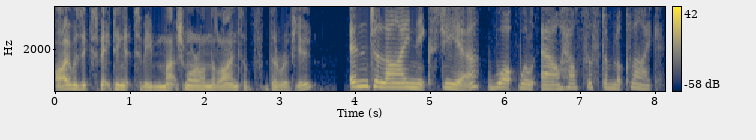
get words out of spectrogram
I was expecting it to be much more on the lines of the review. In July next year, what will our health system look like?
